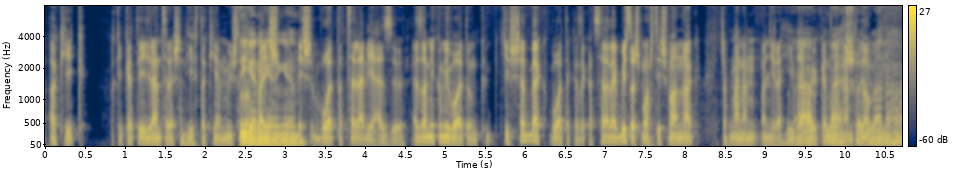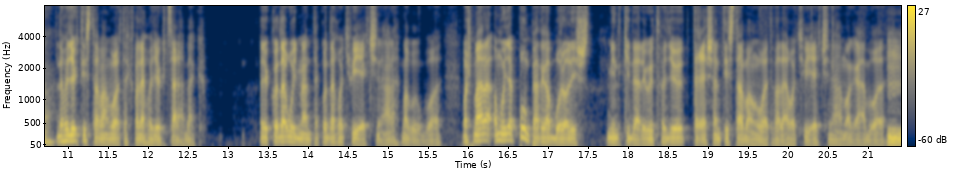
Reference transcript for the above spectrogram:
akik akiket így rendszeresen hívtak ilyen műsorokba, igen, és, igen, igen. és volt a celebjelző. Ez amikor mi voltunk kisebbek, voltak ezek a celebek, biztos most is vannak, csak már nem annyira hívják Á, őket, nem tudom. Van, aha. De hogy ők tisztában voltak vele, hogy ők celebek ők oda úgy mentek oda, hogy hülyék csinálnak magukból. Most már amúgy a Pumpert Gaborról is mind kiderült, hogy ő teljesen tisztában volt vele, hogy hülyét csinál magából. Mm.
